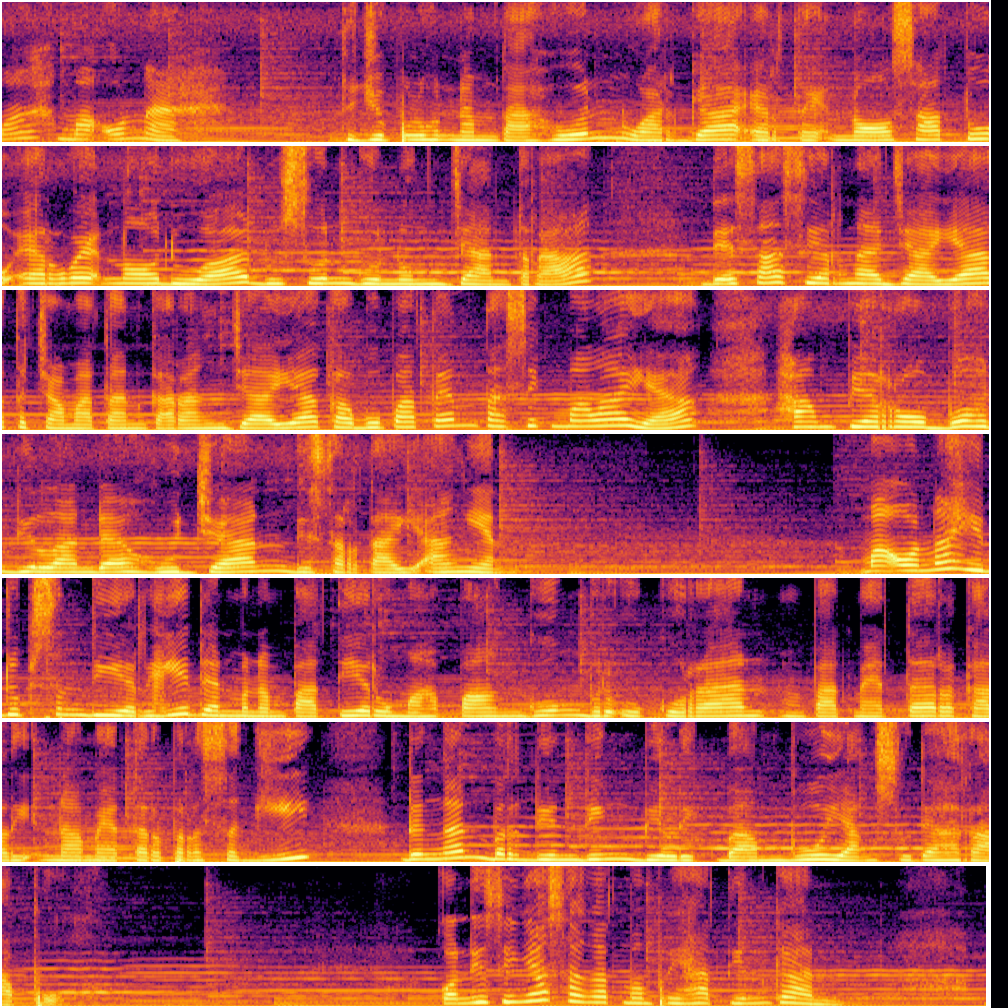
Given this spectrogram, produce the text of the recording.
Rumah Maonah 76 tahun warga RT 01 RW 02 Dusun Gunung Jantra Desa Sirna Jaya, Kecamatan Karangjaya, Kabupaten Tasikmalaya hampir roboh dilanda hujan disertai angin. Maona hidup sendiri dan menempati rumah panggung berukuran 4 meter kali 6 meter persegi dengan berdinding bilik bambu yang sudah rapuh. Kondisinya sangat memprihatinkan.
